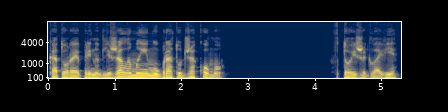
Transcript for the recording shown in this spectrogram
которая принадлежала моему брату Джакому. В той же главе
